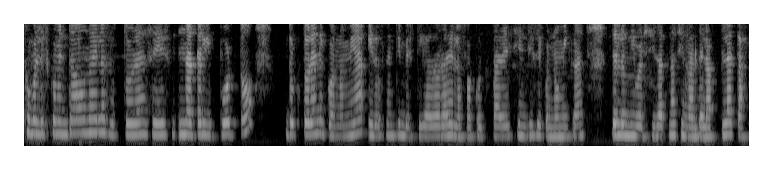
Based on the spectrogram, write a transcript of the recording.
Como les comentaba, una de las autoras es Natalie Porto, doctora en Economía y docente investigadora de la Facultad de Ciencias Económicas de la Universidad Nacional de La Plata.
